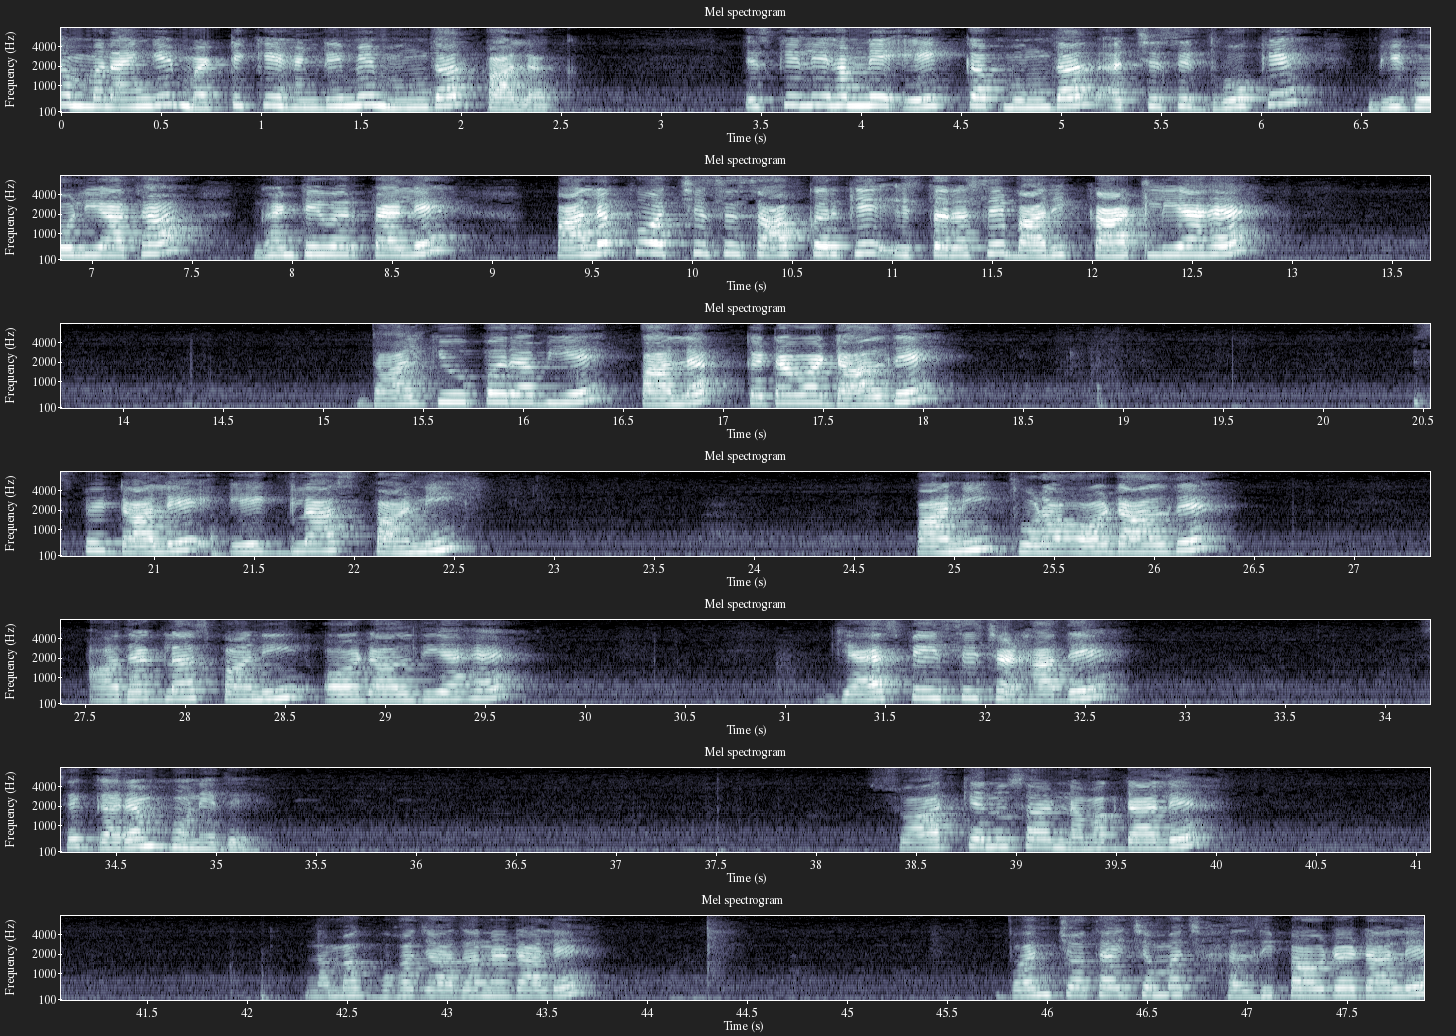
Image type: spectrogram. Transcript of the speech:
हम बनाएँगे मट्टी के हंडी में मूंग दाल पालक। इसके लिए हमने एक कप मूंग दाल अच्छे से धो के भिगो लिया था। घंटे भर पहले पालक को अच्छे से साफ़ करके इस तरह से बारीक काट लिया है। दाल के ऊपर अब ये पालक कटा हुआ डाल दे। इस पे डाले एक ग्लास पानी। पानी थोड़ा और डाल दे। आधा ग्लास पानी और डाल दिया है। गैस पे इसे चढ़ा दे, इसे गर्म होने दे। स्वाद के अनुसार नमक डाले। नमक बहुत ज़्यादा न डाले। वन चौथाई चम्मच हल्दी पाउडर डाले।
